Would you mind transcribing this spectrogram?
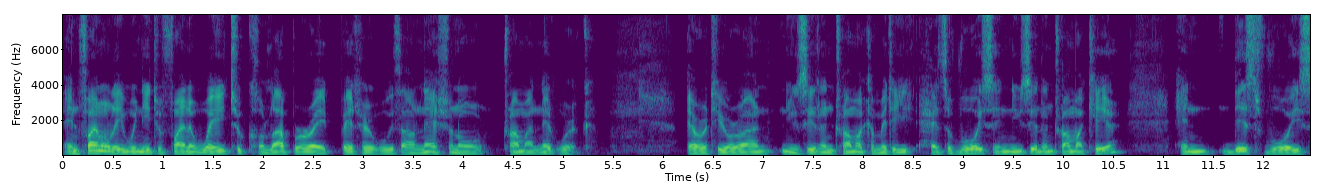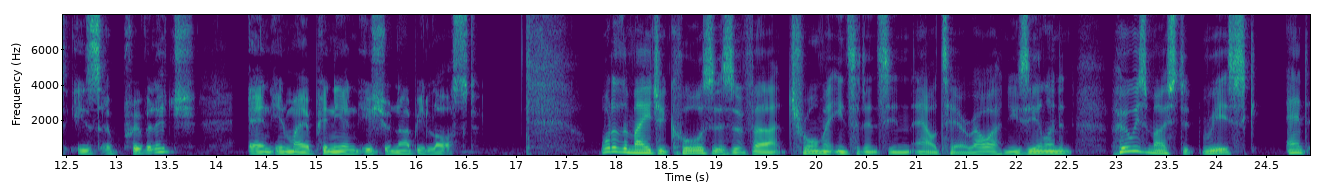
And finally, we need to find a way to collaborate better with our national trauma network. Aotearoa New Zealand Trauma Committee has a voice in New Zealand trauma care, and this voice is a privilege, and in my opinion, it should not be lost. What are the major causes of uh, trauma incidents in Aotearoa, New Zealand, and who is most at risk? And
